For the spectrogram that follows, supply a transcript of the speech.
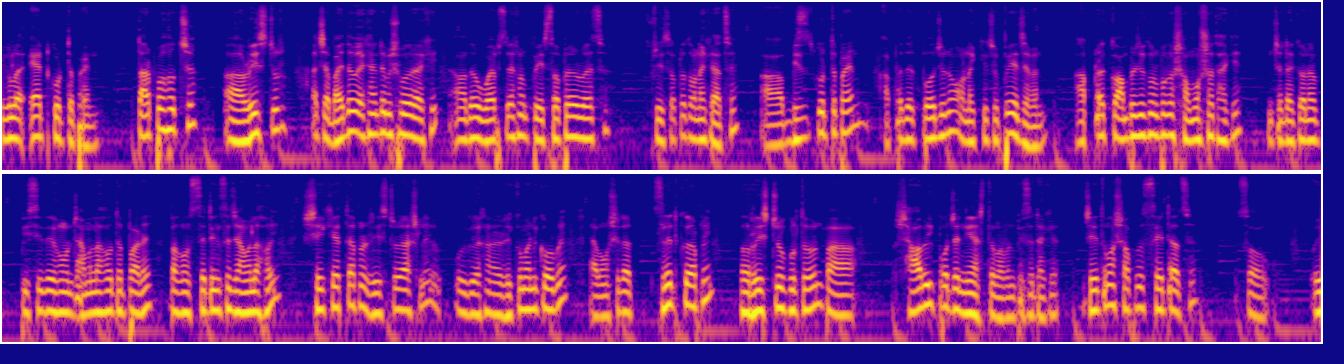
এগুলো অ্যাড করতে পারেন। তারপর হচ্ছে রিস্টোর আচ্ছা বাইদেও এখানে একটা বিষয় রাখি। আমাদের ওয়েবসাইট এখন পেড সফটওয়্যার রয়েছে। ফ্রি সফটওয়্যার তো অনেকে আছে। ভিজিট করতে পারেন। আপনাদের প্রয়োজনীয় অনেক কিছু পেয়ে যাবেন। আপনার কম্পিউটারে কোনো প্রকার সমস্যা থাকে যেটা কোনো পিসিতে কোনো ঝামেলা হতে পারে বা কোনো সেটিংসে ঝামেলা হয়, সেই ক্ষেত্রে আপনার রিস্টোর আসলে ওইগুলো এখানে রিকমেন্ড করবে এবং সেটা সিলেক্ট করে আপনি রিস্টোর করতে পারবেন বা স্বাভাবিক পর্যায়ে নিয়ে আসতে পারবেন পিসিটাকে যেহেতু আমার সব কিছু সেট আছে সো ওই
